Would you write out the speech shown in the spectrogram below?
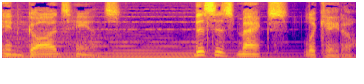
in God's hands. This is Max Lucado.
